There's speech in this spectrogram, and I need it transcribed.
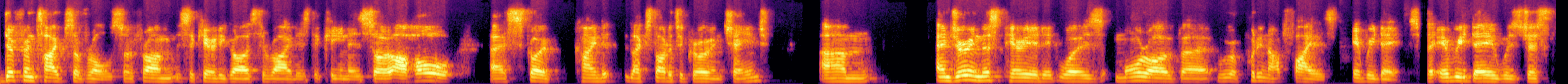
different types of roles. So from security guards to riders to cleaners. So our whole uh, scope kind of like started to grow and change. Um, and during this period, it was more of uh, we were putting out fires every day. So every day was just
